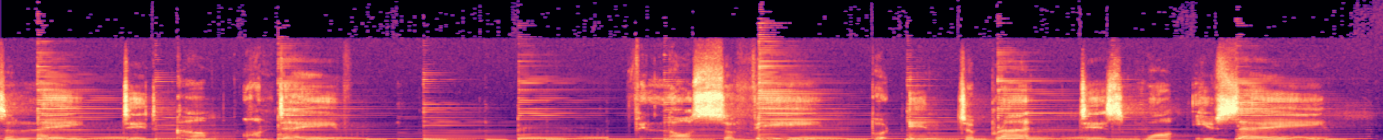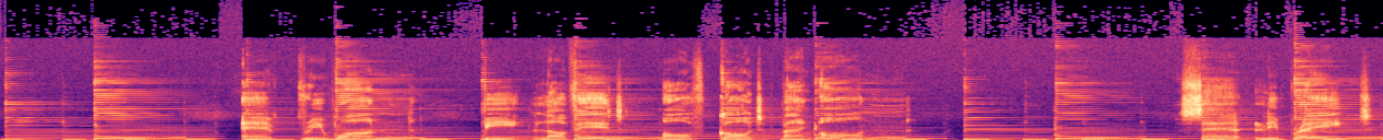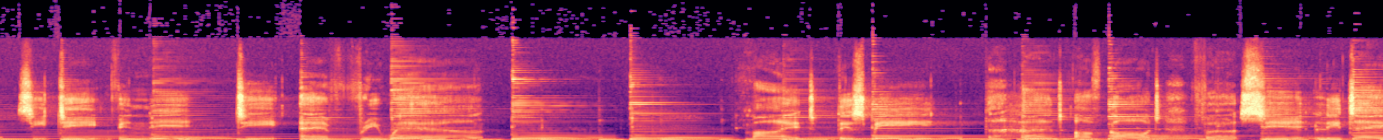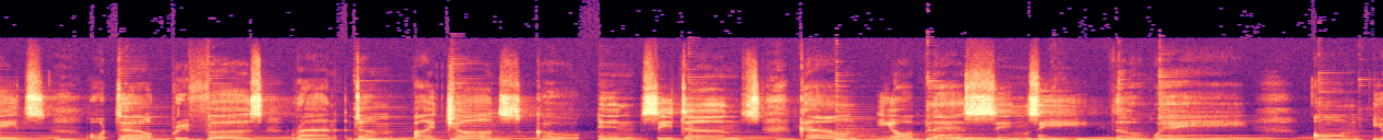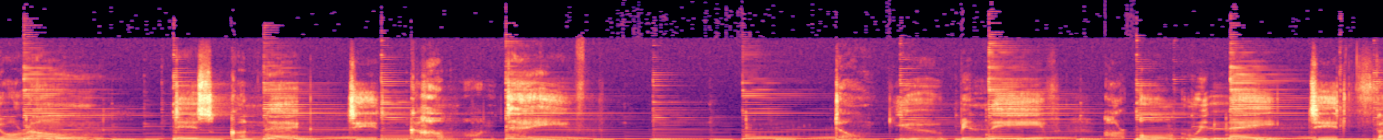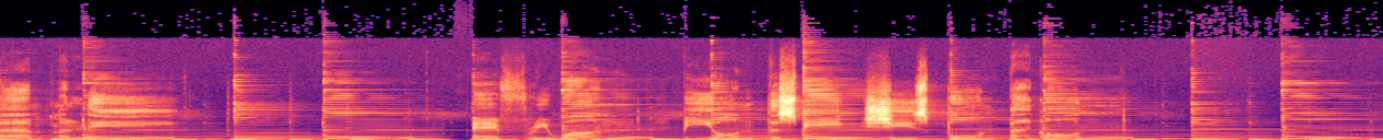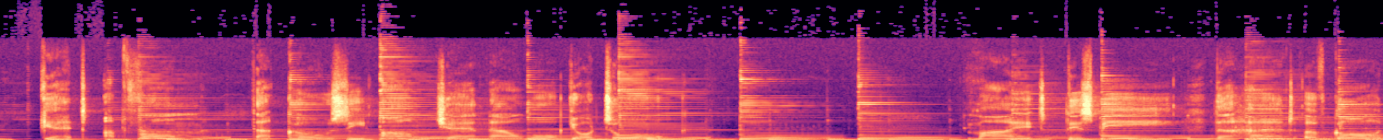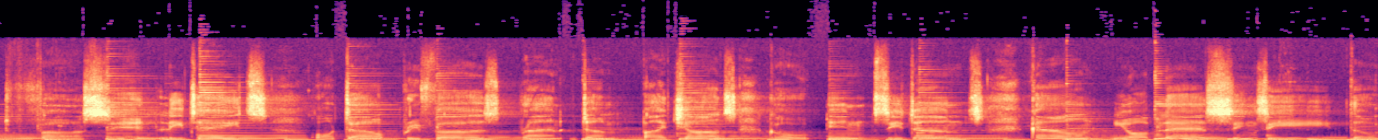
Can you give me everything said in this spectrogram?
isolated. Come on, Dave. Philosophy put into practice what you say. Everyone beloved of God, bang on. Celebrate, see divine everywhere. Might this be the hand of God facilitates or doubt prefers random by chance coincidence? Count your blessings either way on your own. Believe are all related family? Everyone beyond the species born bang on. Get up from that cozy armchair now, walk your talk. Might this be the hand of God facilitates or doubt prefers random by chance coincidence? Count your blessings either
